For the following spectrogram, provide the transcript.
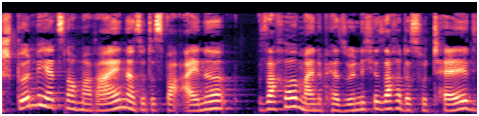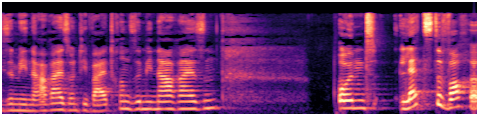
spüren wir jetzt noch mal rein, also das war eine Sache, meine persönliche Sache, das Hotel, die Seminarreise und die weiteren Seminarreisen. Und letzte Woche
